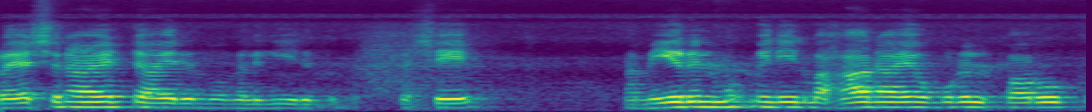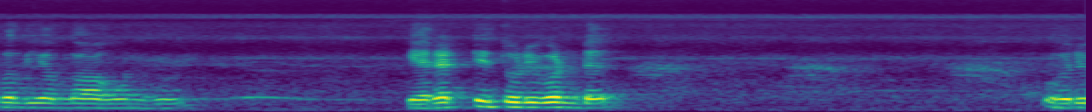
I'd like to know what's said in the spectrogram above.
റേഷനായിട്ടായിരുന്നു നൽകിയിരുന്നത്. പക്ഷേ അമീറുൽ മുഅ്മിനീൻ മഹാനായ ഉമറുൽ ഫാറൂഖ് റതി അള്ളാഹുൻഹു ഇരട്ടി തുണി കൊണ്ട് ഒരു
